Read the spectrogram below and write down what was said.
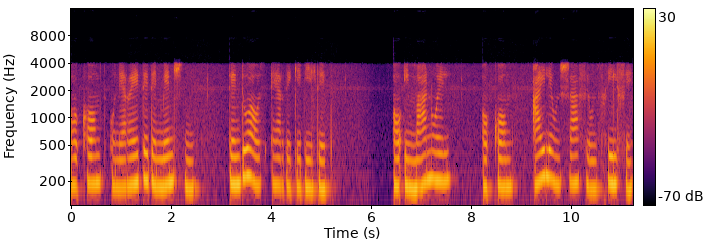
O kommt und errette den Menschen, den du aus Erde gebildet. O Immanuel, o komm, eile und schaffe uns Hilfe,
